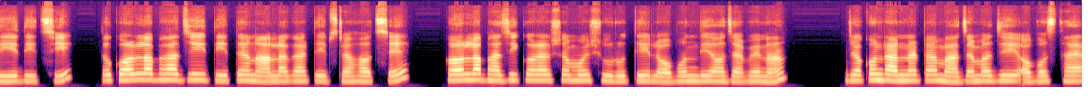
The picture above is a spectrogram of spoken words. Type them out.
দিয়ে দিচ্ছি। তো করলা ভাজি তিতা না লাগার টিপসটা হচ্ছে, করলা ভাজি করার সময় শুরুতে লবণ দেওয়া যাবে না। যখন রান্নাটা মাঝামাঝি অবস্থায়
